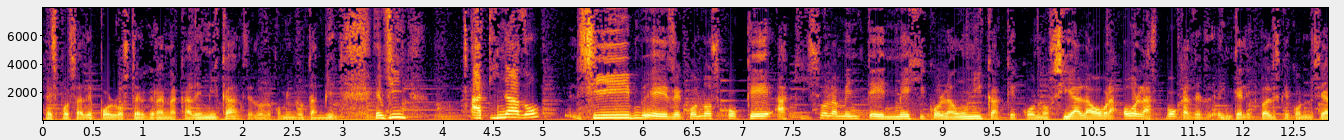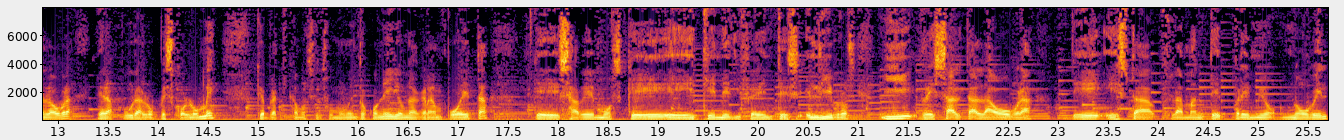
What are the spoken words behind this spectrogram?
la esposa de Paul Auster, gran académica, se lo recomiendo también. En fin, atinado, sí eh, reconozco que aquí solamente en México la única que conocía la obra, o las pocas intelectuales que conocía la obra, era Pura López Colomé, que platicamos en su momento con ella, una gran poeta que sabemos que eh, tiene diferentes libros y resalta la obra de esta flamante premio Nobel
